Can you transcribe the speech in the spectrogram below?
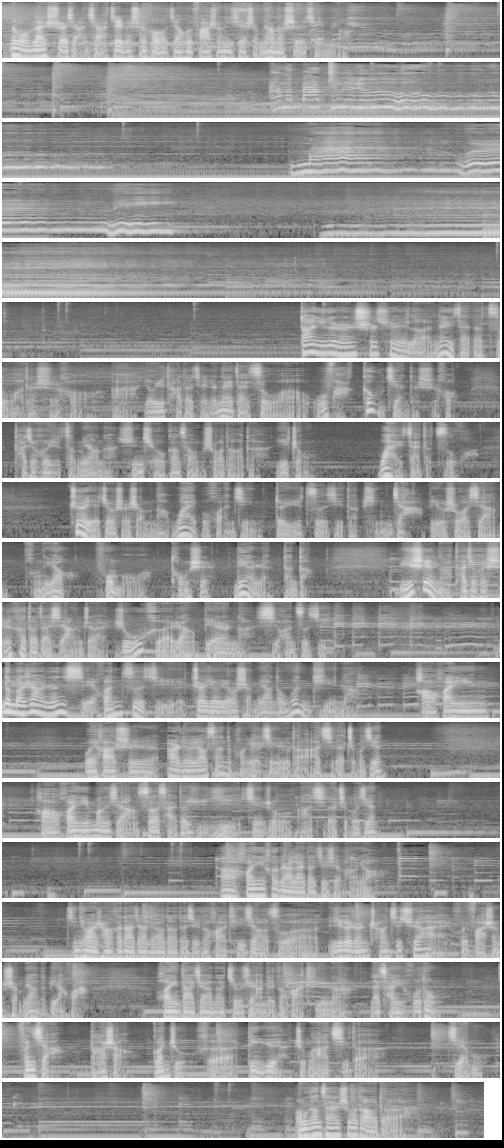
那么我们来设想一下，这个时候将会发生一些什么样的事情呢？当一个人失去了内在的自我的时候，啊，由于他的这个内在自我无法构建的时候，他就会怎么样呢？寻求刚才我们说到的一种外在的自我，这也就是什么呢？外部环境对于自己的评价，比如说像朋友、父母、同事、恋人等等。于是呢，他就会时刻都在想着如何让别人呢喜欢自己。那么让人喜欢自己，这又有什么样的问题呢？好，欢迎尾号是二六幺三的朋友进入到阿奇的直播间。好，欢迎梦想色彩的羽翼进入阿奇的直播间。啊，欢迎后边来的这些朋友。今天晚上和大家聊到的这个话题叫做一个人长期缺爱会发生什么样的变化？欢迎大家呢就这样的一个话题呢来参与互动。分享、打赏、关注和订阅主阿奇的节目。我们刚才说到的，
